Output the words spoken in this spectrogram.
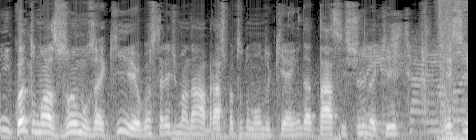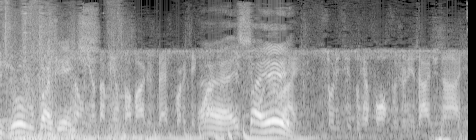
Enquanto nós vamos aqui, eu gostaria de mandar um abraço para todo mundo que ainda tá assistindo aqui esse jogo com a gente. Estão em andamento a vários 1044. É, isso aí. Solicito reforços de unidades na área.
